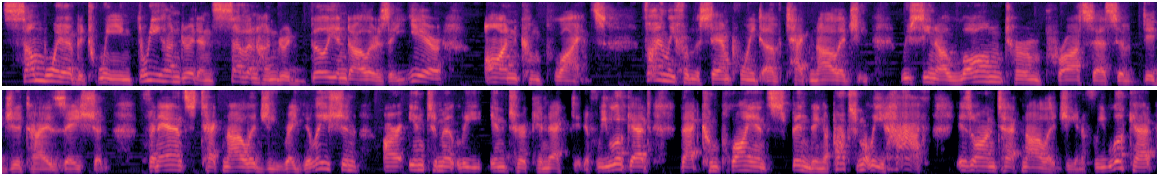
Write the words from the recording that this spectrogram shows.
somewhere between 300 and 700 billion dollars a year on compliance. Finally, from the standpoint of technology, we've seen a long-term process of digitization. Finance, technology, regulation are intimately interconnected. If we look at that compliance spending, approximately half is on technology. And if we look at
